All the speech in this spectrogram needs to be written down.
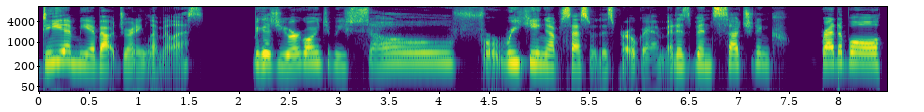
DM me about joining Limitless because you are going to be so freaking obsessed with this program. It has been such an incredible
